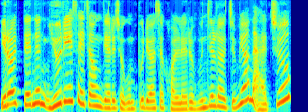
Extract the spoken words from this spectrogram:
이럴 때는 유리세 정제를 조금 뿌려서 걸레로 문질러주면 아주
